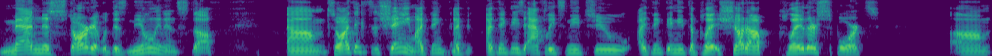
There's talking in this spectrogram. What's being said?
madness started with this kneeling and stuff. Um, so I think it's a shame. I think I, th- I think these athletes need to. I think they need to play. Shut up, play their sport. Um,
